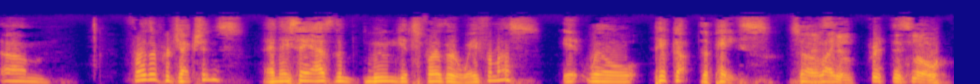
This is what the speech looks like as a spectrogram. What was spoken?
um, further projections, and they say as the moon gets further away from us, it will pick up the pace. So It's like, still pretty slow.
